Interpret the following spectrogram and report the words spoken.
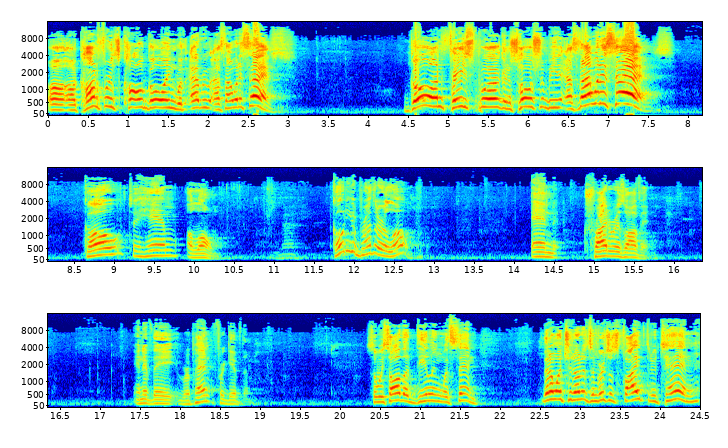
a, a conference call going with everyone. That's not what it says. Go on Facebook and social media. That's not what it says. Go to him alone. Go to your brother alone and try to resolve it. And if they repent, forgive them. So we saw the dealing with sin. Then I want you to notice in verses 5 through 10,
